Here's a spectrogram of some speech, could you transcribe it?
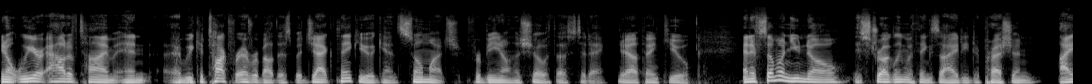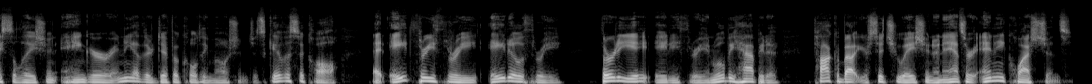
You know, we are out of time and, and we could talk forever about this, but Jack, thank you again so much for being on the show with us today. Yeah, thank you. And if someone you know is struggling with anxiety, depression, isolation, anger, or any other difficult emotion, just give us a call at 833 803 3883, and we'll be happy to talk about your situation and answer any questions.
